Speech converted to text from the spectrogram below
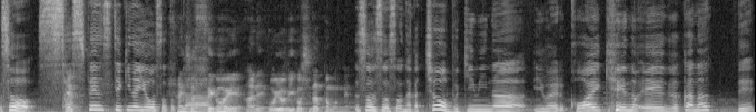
そうサスペンス的な要素とか。最初すごいあれお呼び腰だったもんね。そうそうそうなんか超不気味ないわゆる怖い系の映画かなって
